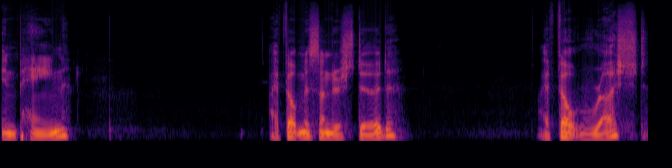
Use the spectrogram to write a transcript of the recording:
in pain. I felt misunderstood. I felt rushed.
